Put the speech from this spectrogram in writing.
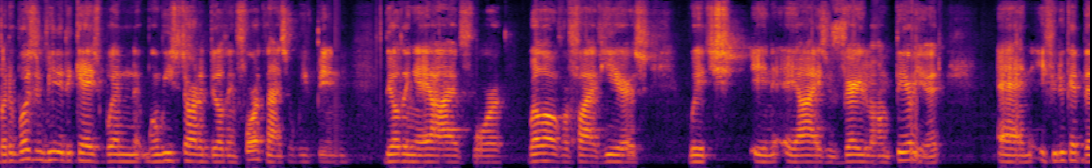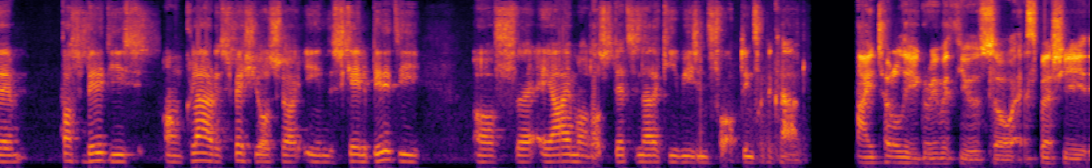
But it wasn't really the case when, when we started building Fourthline. So we've been building AI for well over five years, which in AI is a very long period. And if you look at the possibilities on cloud, especially also in the scalability of uh, AI models, that's another key reason for opting for the cloud. I totally agree with you. So, especially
